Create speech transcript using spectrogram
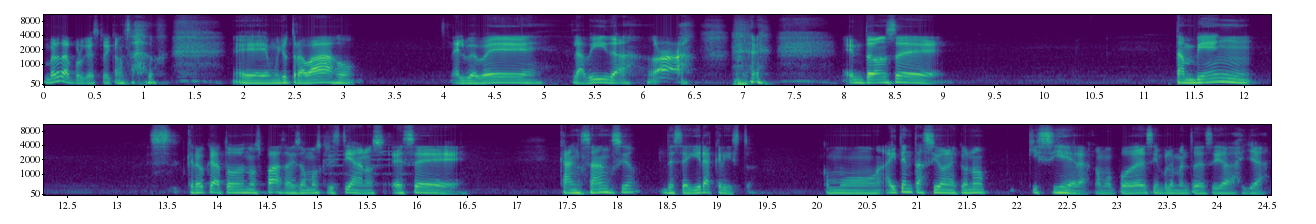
¿verdad? Porque estoy cansado. Mucho trabajo, el bebé, la vida. ¡ah! Entonces, también creo que a todos nos pasa, si somos cristianos, ese cansancio de seguir a Cristo. Como hay tentaciones que uno quisiera, como poder simplemente decir, ah, ya,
